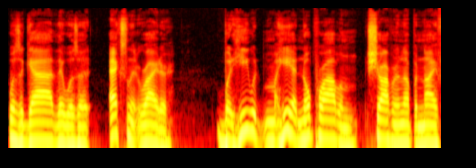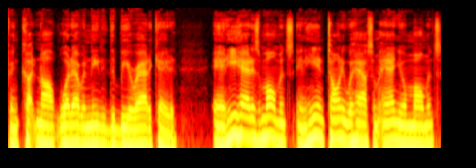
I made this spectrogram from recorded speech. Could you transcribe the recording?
was a guy that was an excellent writer, but he would he had no problem sharpening up a knife and cutting off whatever needed to be eradicated. And he had his moments, and he and Tony would have some annual moments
